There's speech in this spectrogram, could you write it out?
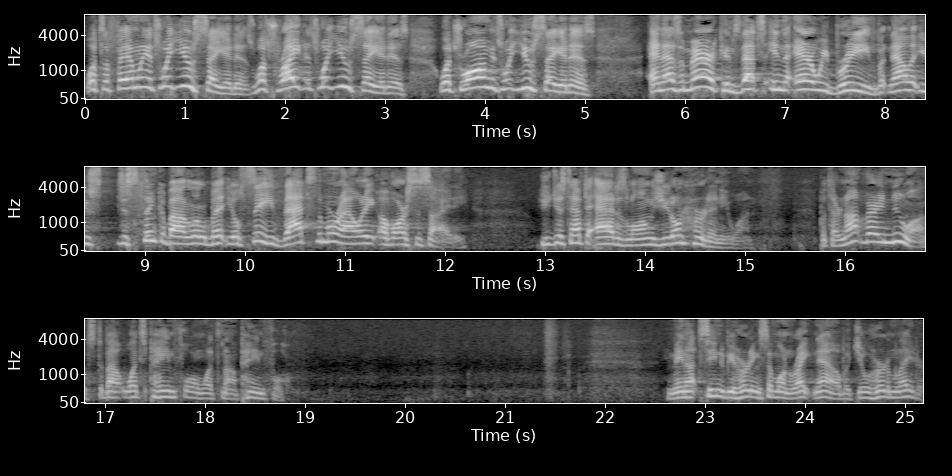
What's a family? It's what you say it is. What's right? It's what you say it is. What's wrong? It's what you say it is. And as Americans, that's in the air we breathe. But now that you just think about it a little bit, you'll see that's the morality of our society. You just have to add as long as you don't hurt anyone. But they're not very nuanced about what's painful and what's not painful. You may not seem to be hurting someone right now, but you'll hurt them later.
